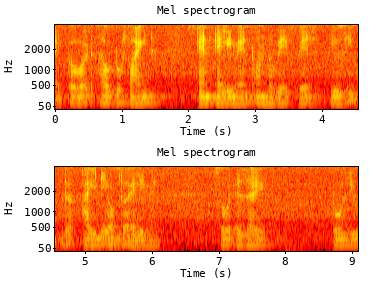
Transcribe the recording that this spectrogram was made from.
I covered how to find an element on the web page using the ID of the element. So as I told you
